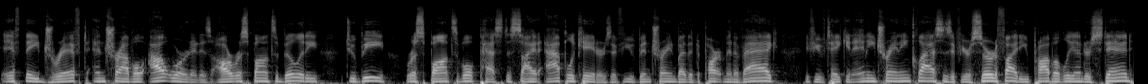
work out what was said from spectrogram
if they drift and travel outward. It is our responsibility to be responsible pesticide applicators. If you've been trained by the Department of Ag, if you've taken any training classes, if you're certified, you probably understand understand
